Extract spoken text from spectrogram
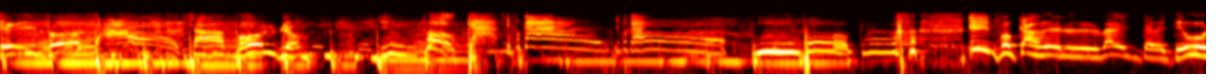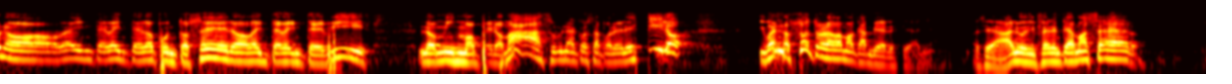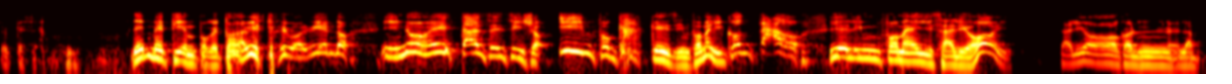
Infoca. Ya volvió. Infoca. Infoca. Infoca. Infoca. Infoca del 2021, 2020 2.0, 2020 bis. Lo mismo pero más, una cosa por el estilo. Igual nosotros la vamos a cambiar este año. O sea, algo diferente vamos a hacer. Yo qué sé. Denme tiempo, que todavía estoy volviendo y no es tan sencillo. Infocas, ¿qué es Infomail? Contado. Y el Infomail salió hoy. Salió con la,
